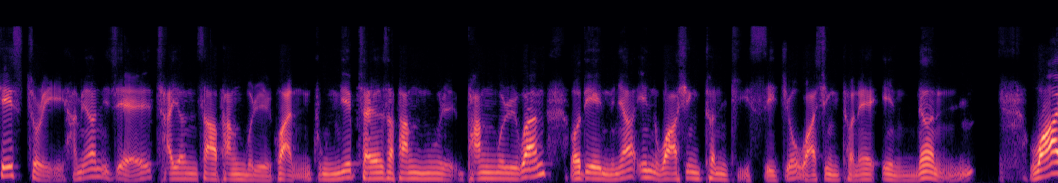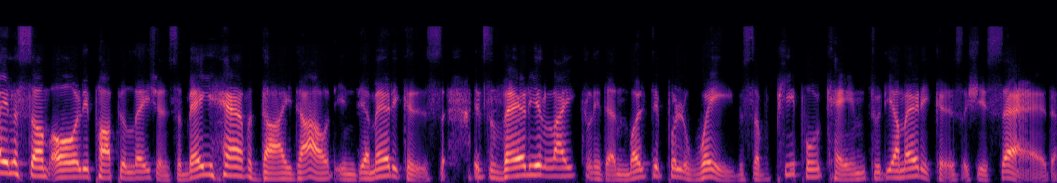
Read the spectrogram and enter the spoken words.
History 하면 이제 자연사 박물관, 국립 자연사 박물 박물관 어디에 있느냐? in Washington D.C.죠. 워싱턴에 있는 While some early populations may have died out in the Americas, it's very likely that multiple waves of people came to the Americas, she said.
